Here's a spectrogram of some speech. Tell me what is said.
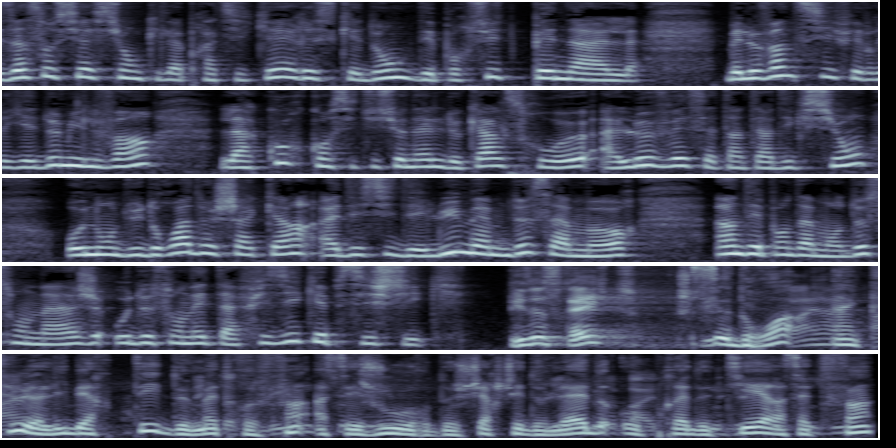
Les associations qui la pratiquaient risquaient donc des poursuites pénales. Mais le 26 février 2020, la Cour constitutionnelle de Karlsruhe a levé cette interdiction au nom du droit de chacun à décider lui-même de sa mort, indépendamment de son âge ou de son état physique et psychique. Ce droit inclut la liberté de mettre fin à ses jours, de chercher de l'aide auprès de tiers à cette fin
